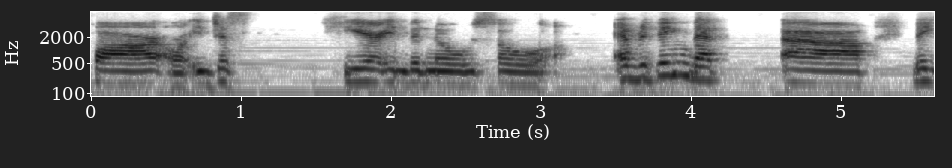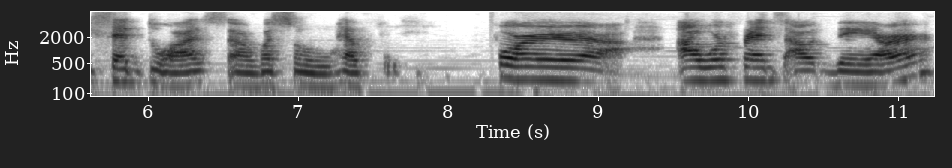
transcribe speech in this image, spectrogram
far or it just here in the nose. So everything that uh, they said to us uh, was so helpful for uh, our friends out there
